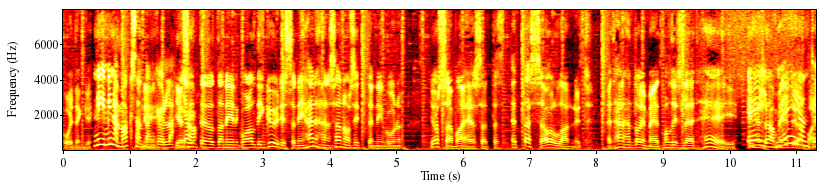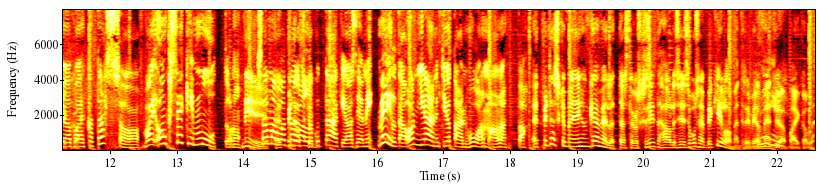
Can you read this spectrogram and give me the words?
kuitenkin. Niin, minä maksan niin. tämän kyllä. Ja Joo. sitten tota, niin, kun oltiin kyydissä, niin hän sanoi sitten niin kuin jossain vaiheessa, että, että tässä ollaan nyt. Että hänhän toimii, että me oltiin silleen, että hei, ei, tämä on meidän, meidän työpaikka. työpaikka tässä on. Vai onko sekin muuttunut? Niin, Samalla pitäisikö... tavalla kuin tämäkin asia, niin meiltä on jäänyt jotain huomaamatta. Et pitäisikö me ihan kävellä tästä, koska siitähän oli siis useampi kilometri vielä niin. meidän työpaikalle.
